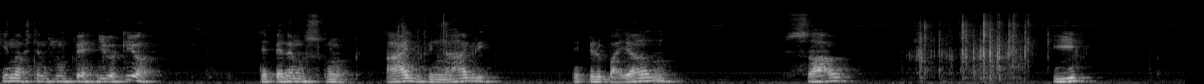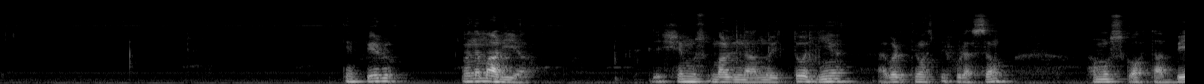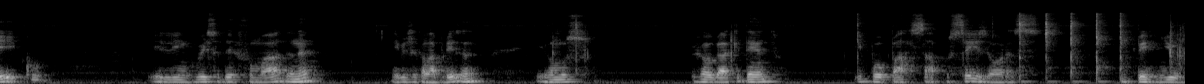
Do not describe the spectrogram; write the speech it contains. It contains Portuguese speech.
Aqui nós temos um pernil aqui, ó. Temperamos com alho, vinagre, tempero baiano, sal e tempero Ana Maria. Deixemos marinar a noite todinha. Agora tem umas perfuração. Vamos cortar bacon e linguiça defumada, né? Linguiça calabresa, né? E vamos jogar aqui dentro e por passar por 6 horas de pernil.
